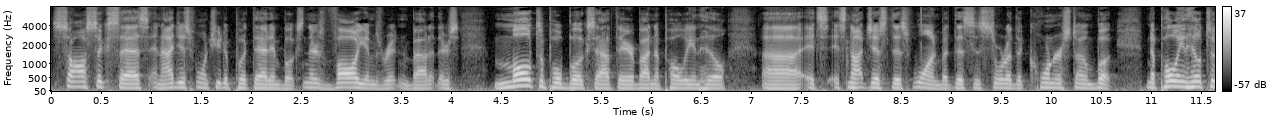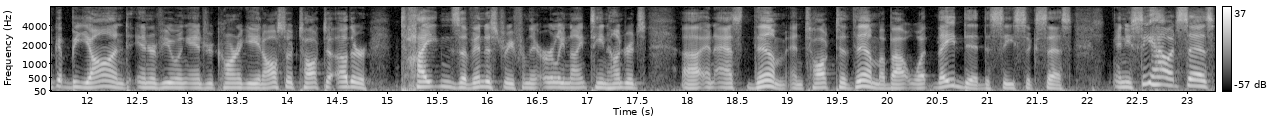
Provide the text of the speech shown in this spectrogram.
saw success, and I just want you to put that in books. And there's volumes written about it. There's multiple books out there by Napoleon Hill. Uh, it's, it's not just this one, but this is sort of the cornerstone book. Napoleon Hill took it beyond interviewing Andrew Carnegie and also talked to other titans of industry from the early 1900s uh, and asked them and talked to them about what they did to see success. And you see how it says,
